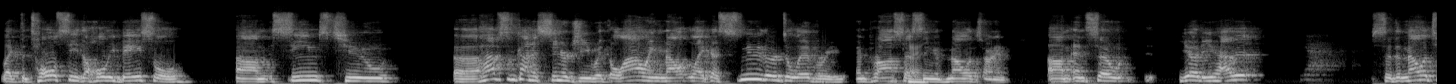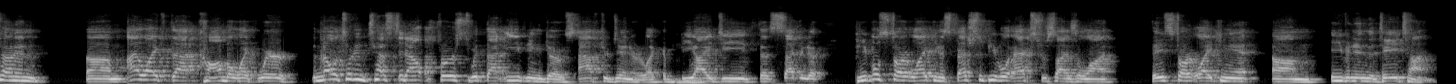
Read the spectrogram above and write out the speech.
like the Tulsi, the holy basil, um, seems to uh, have some kind of synergy with allowing mel- like a smoother delivery and processing of melatonin. Um, and so, yo, do you have it? Yeah. So the melatonin, um, I like that combo, like where the melatonin tested out first with that evening dose after dinner, like a BID, the second. do- People start liking, especially people exercise a lot. They start liking it um, even in the daytime,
